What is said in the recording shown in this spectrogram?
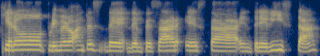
Quiero primero, antes de, empezar esta entrevista,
